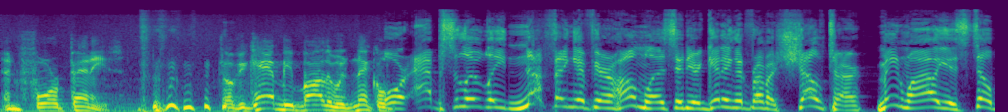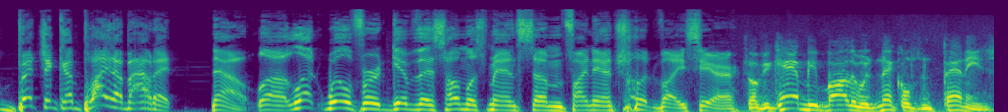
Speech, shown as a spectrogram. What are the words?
and four pennies. so if you can't be bothered with nickels, Or absolutely nothing if you're homeless and you're getting it from a shelter. Meanwhile, you still bitch and complain about it. Now, uh, let Wilford give this homeless man some financial advice here. so if you can't be bothered with nickels and pennies,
